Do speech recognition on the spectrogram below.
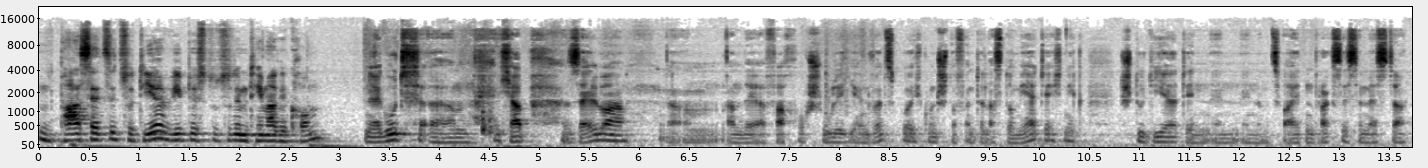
ein paar Sätze zu dir. Wie bist du zu dem Thema gekommen? Na gut, ähm, ich habe selber ähm, an der Fachhochschule hier in Würzburg Kunststoff- und Elastomertechnik studiert in, in, in einem zweiten Praxissemester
